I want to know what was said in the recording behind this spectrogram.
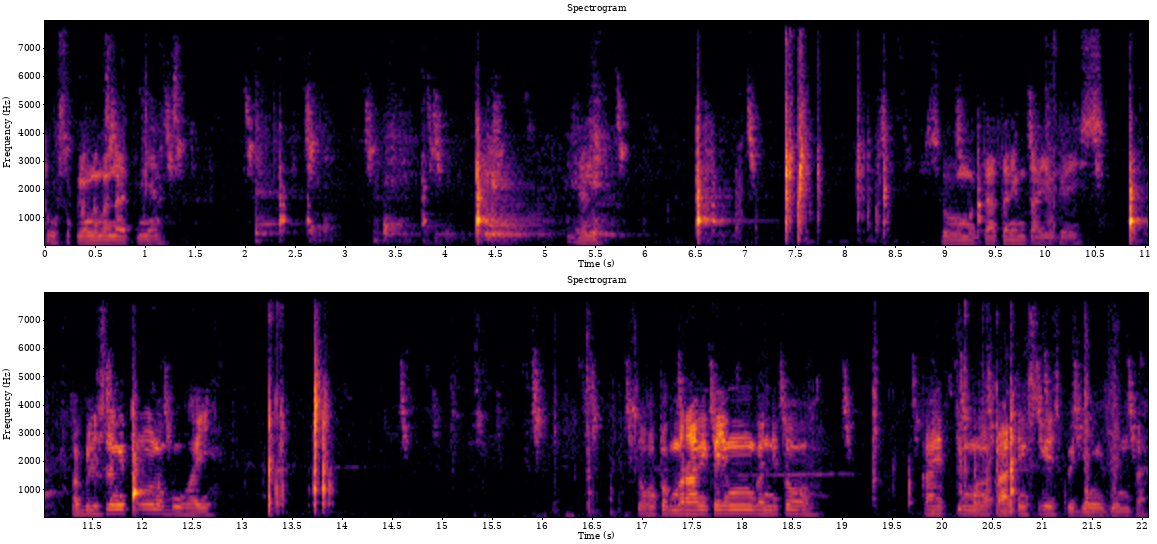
Tusok lang naman natin yan. Yan. So magtatanim tayo guys. Mabilis lang itong mabuhay. So kapag marami kayong ganito, kahit yung mga cuttings guys, pwede nyo ibenta.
